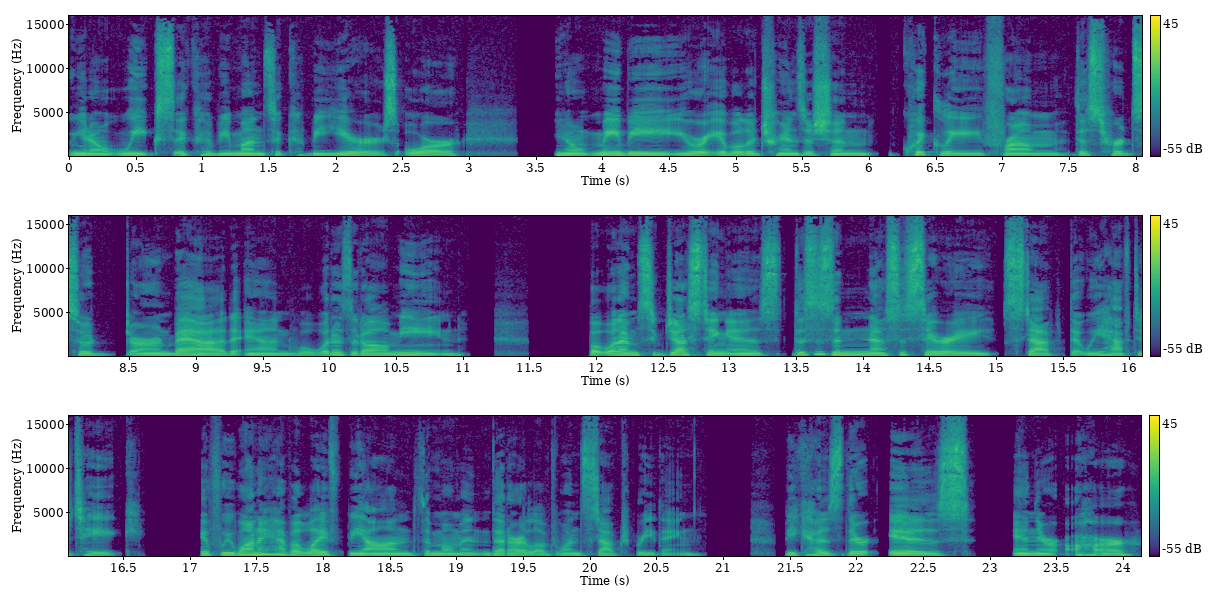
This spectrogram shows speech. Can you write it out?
you know, weeks, it could be months, it could be years, or, you know, maybe you were able to transition quickly from this hurts so darn bad and, well, what does it all mean? But what I'm suggesting is this is a necessary step that we have to take if we want to have a life beyond the moment that our loved one stopped breathing. Because there is and there are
